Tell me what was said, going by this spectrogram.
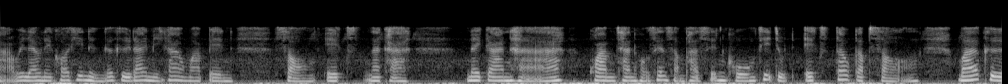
หาไว้แล้วในข้อที่ 1 ก็คือได้มีค่าออกมาเป็น 2x นะคะ ในการหาความชันของเส้นสัมผัสเส้นโค้งที่จุด x เท่ากับ 2 มันก็คือ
